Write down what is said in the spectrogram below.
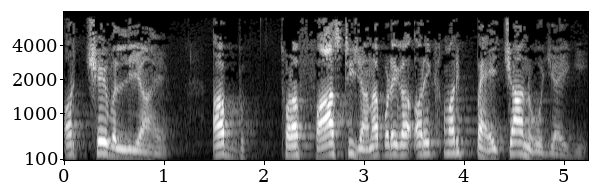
और छह वल्लियाँ हैं। अब थोड़ा फास्ट ही जाना पड़ेगा और एक हमारी पहचान हो जाएगी।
